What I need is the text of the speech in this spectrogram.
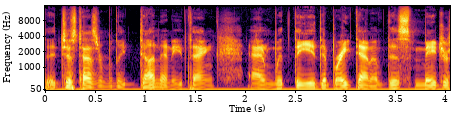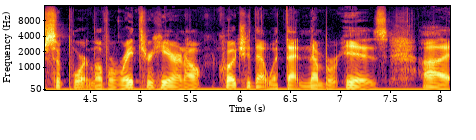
it just hasn't really done anything. And with the, the breakdown of this major support level right through here, and I'll quote you that what that number is, uh,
